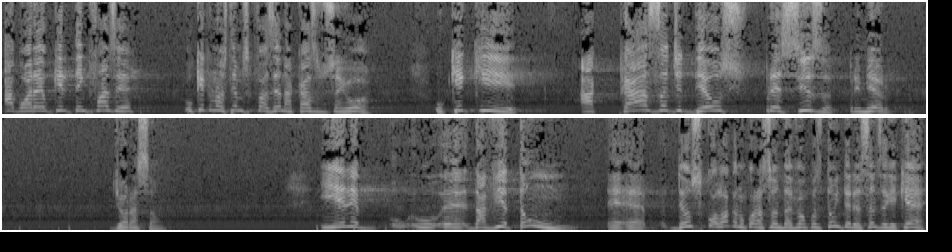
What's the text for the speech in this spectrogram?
Agora é o que ele tem que fazer. O que, que nós temos que fazer na casa do Senhor? O que que a casa de Deus precisa? Primeiro, de oração. E ele, o, o, é, Davi é tão. É, é, Deus coloca no coração de Davi uma coisa tão interessante, sabe o que é?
